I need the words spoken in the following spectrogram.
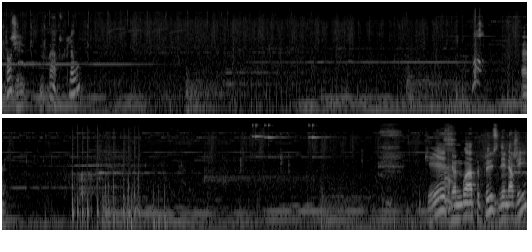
Attends, j'ai loupé un truc là-haut donne-moi un peu plus d'énergie.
